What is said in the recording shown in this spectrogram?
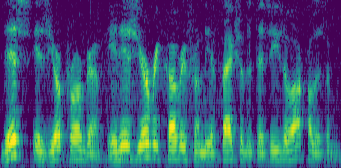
This is your program. It is your recovery from the effects of the disease of alcoholism.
